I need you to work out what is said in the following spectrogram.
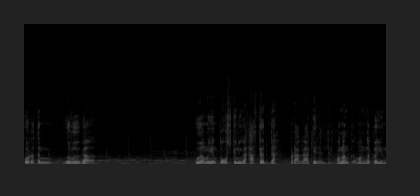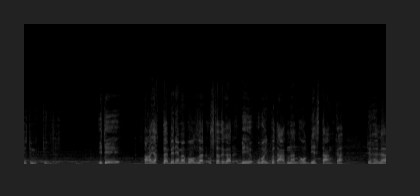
коратын ылыга ымыйын тоғыз күнігер хастырда Прага керелдер. Онан онна кайыны түміктілдер. Ити ағаяқта береме боллар ұстадығар бейі убайбыт ағынан ол бес танка төхілі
